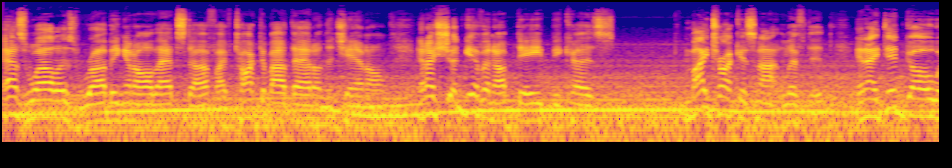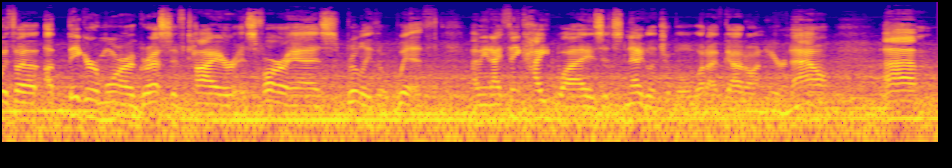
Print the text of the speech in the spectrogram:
as well as rubbing and all that stuff. I've talked about that on the channel. And I should give an update because my truck is not lifted, and I did go with a, a, bigger, more aggressive tire as far as really the width. I mean, I think height wise, it's negligible what I've got on here now. Um,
